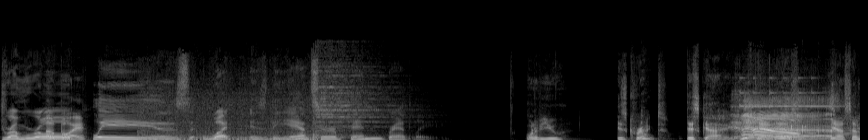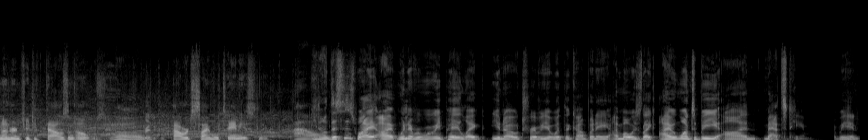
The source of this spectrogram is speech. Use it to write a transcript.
drum roll, Oh, boy. please. What is the answer, Ben Bradley? One of you is correct. This guy. Yeah. Yeah, it is. Yeah, 750,000 homes Oh, powered simultaneously. Wow. you know, this is why I, whenever we play like you know trivia with the company, I'm always like, I want to be on Matt's team. I mean,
